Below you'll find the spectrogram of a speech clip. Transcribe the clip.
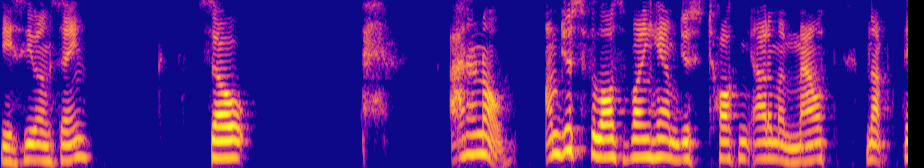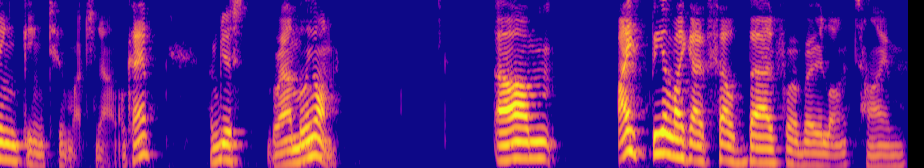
Do you see what I'm saying? So, I don't know. I'm just philosophizing here. I'm just talking out of my mouth, I'm not thinking too much now, okay? I'm just rambling on. Um, I feel like I felt bad for a very long time.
